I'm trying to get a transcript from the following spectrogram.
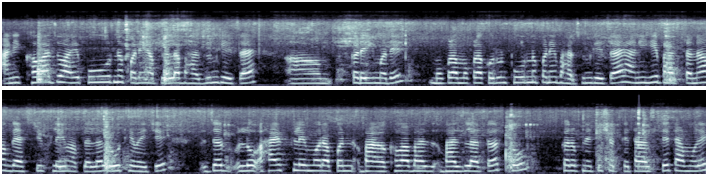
आणि खवा जो आहे पूर्णपणे आपल्याला भाजून घ्यायचा आहे. कढईमध्ये मोकळा मोकळा करून पूर्णपणे भाजून घ्यायचा आहे आणि हे भाजताना गॅसची फ्लेम आपल्याला लो ठेवायचे जर लो हाय फ्लेमवर आपण भा खवा भाज भाजला तर तो करपण्याची शक्यता असते. त्यामुळे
